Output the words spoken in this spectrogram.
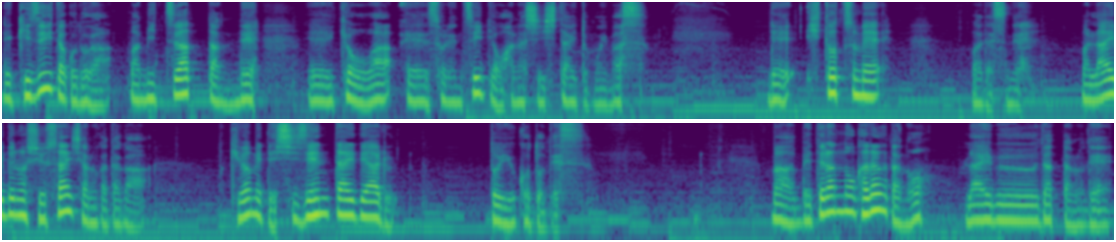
で気づいたことが、まあ、3つあったんで、えー今日は、えーそれについてお話ししたいと思います。で1つ目はですね、まあ、ライブの主催者の方が極めて自然体であるということです。まあベテランの方々のライブだったので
